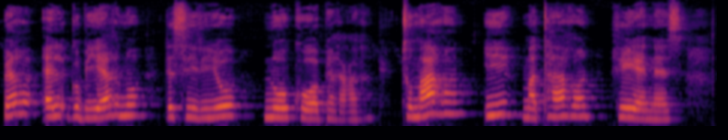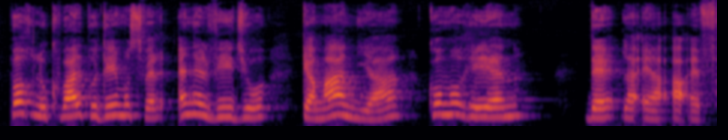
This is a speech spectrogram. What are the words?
Pero el gobierno decidió no cooperar. Tomaron y mataron rehenes, por lo cual podemos ver en el vídeo Germania como rehén de la RAF.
